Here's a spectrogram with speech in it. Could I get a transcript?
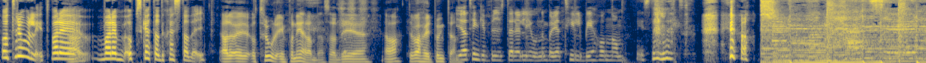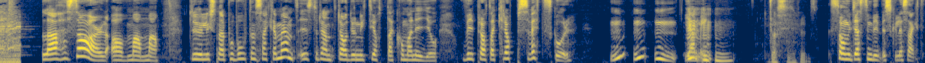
Otroligt. Var det, Ja. var det uppskattad gest av dig? Ja, det var otroligt imponerande alltså. det, ja, det var höjdpunkten. Jag tänker byta religion och börja tillbe honom istället. La Hazard av mamma. Du lyssnar på Botens sakrament i Studentradion 98,9 och vi pratar kroppsvätskor. Mm, mm, mm, yummy. Mm, mm, mm. Det bästa som finns. Som Justin Bieber skulle sagt.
